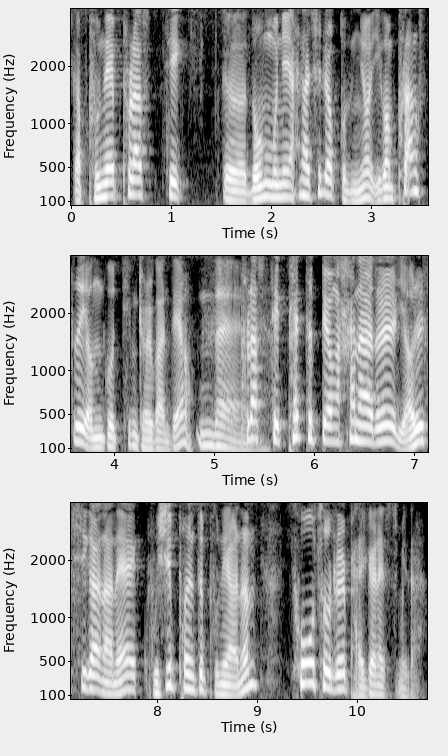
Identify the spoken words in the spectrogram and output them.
그러니까 분해 플라스틱 그 논문이 하나 실렸거든요. 이건 프랑스 연구팀 결과인데요. 네. 플라스틱 페트병 하나를 10시간 안에 90% 분해하는 효소를 발견했습니다.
